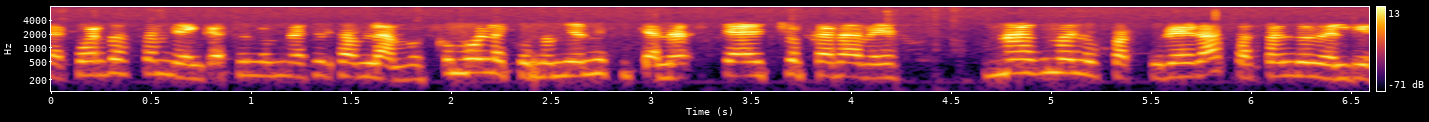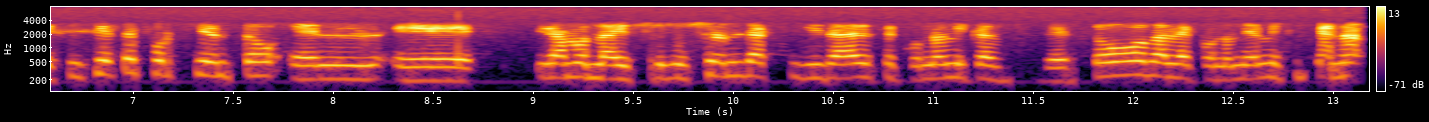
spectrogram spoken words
¿te acuerdas también que hace unos meses hablamos cómo la economía mexicana se ha hecho cada vez más manufacturera, pasando del 17% en, eh, digamos, la distribución de actividades económicas de toda la economía mexicana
